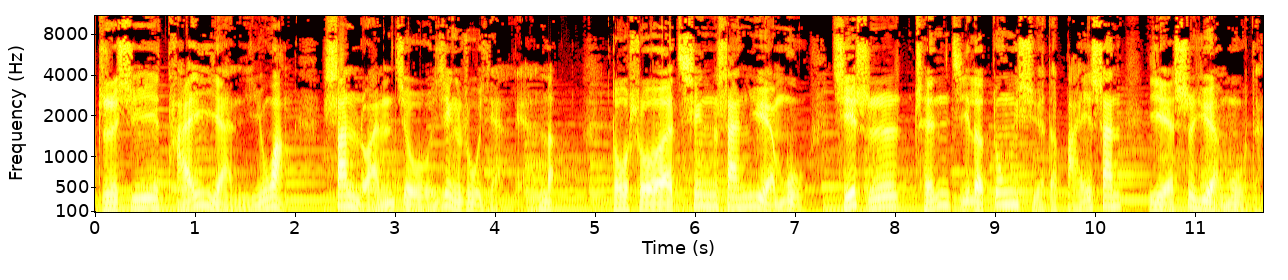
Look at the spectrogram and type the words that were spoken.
只需抬眼一望，山峦就映入眼帘了。都说青山悦目，其实沉积了冬雪的白山也是悦目的。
